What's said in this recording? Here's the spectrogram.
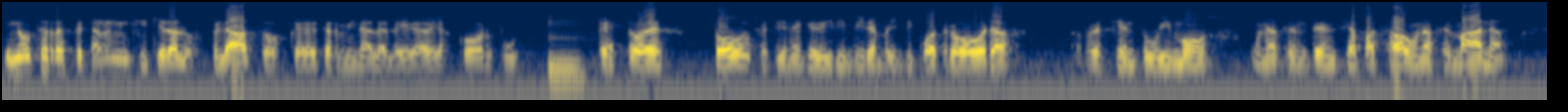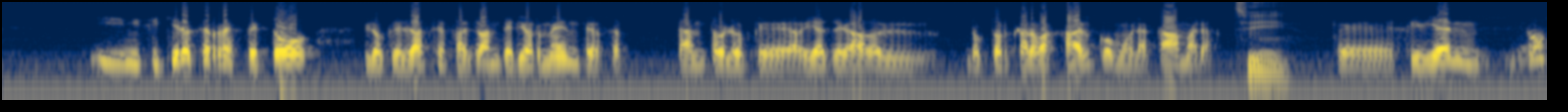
no se respetaron ni siquiera los plazos que determina la ley de habeas corpus. Mm. Esto es, todo se tiene que dirimir en 24 horas. Recién tuvimos una sentencia pasada una semana y ni siquiera se respetó lo que ya se falló anteriormente, o sea, tanto lo que había llegado el doctor Carvajal como la Cámara. Sí que si bien no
